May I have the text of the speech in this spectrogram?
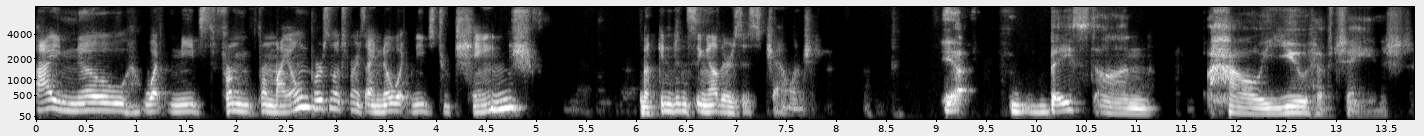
I know what needs from from my own personal experience, I know what needs to change, but convincing others is challenging. Yeah. Based on how you have changed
